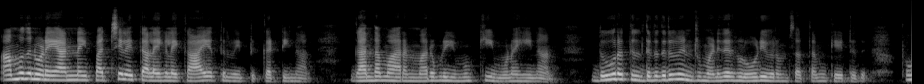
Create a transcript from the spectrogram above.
அமுதனுடைய அன்னை பச்சிலை தலைகளை காயத்தில் வைத்து கட்டினாள். கந்தமாறன் மறுபடியும் முக்கி முனகினான். தூரத்தில் திடுதிடுவென்று மனிதர்கள் ஓடி வரும் சத்தம் கேட்டது. போ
